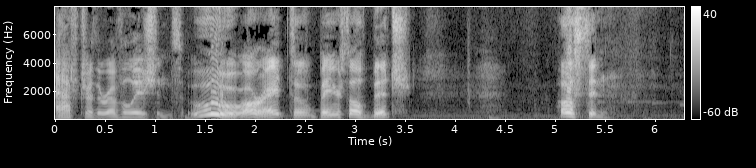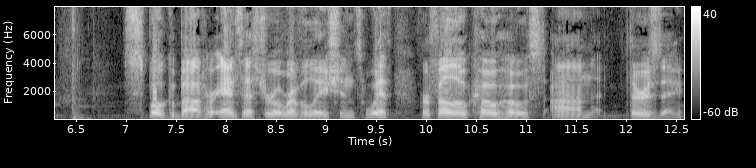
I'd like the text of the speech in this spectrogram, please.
after the revelations. Ooh, alright, so pay yourself, bitch. Hostin spoke about her ancestral revelations with her fellow co host on Thursday.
